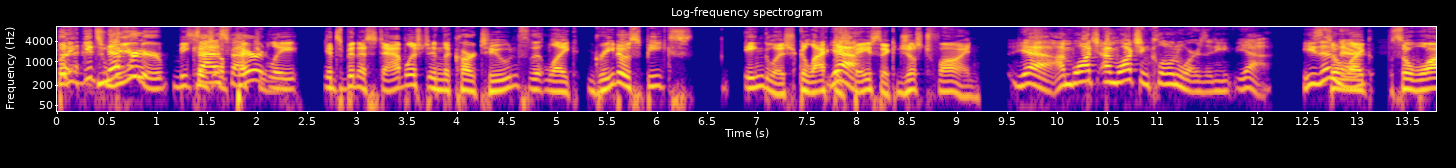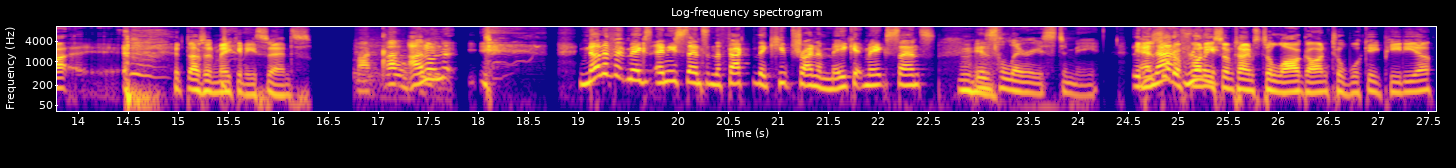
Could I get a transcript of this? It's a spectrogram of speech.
But it gets Never weirder because apparently it's been established in the cartoons that like Greedo speaks English Galactic Yeah. Basic just fine. Yeah, I'm watch I'm watching Clone Wars and he yeah he's in so there. like so why it doesn't make any sense. I don't know. None of it makes any sense, and the fact that they keep trying to make it make sense Mhm. is hilarious to me. It and is sort of funny sometimes to log on to Wikipedia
